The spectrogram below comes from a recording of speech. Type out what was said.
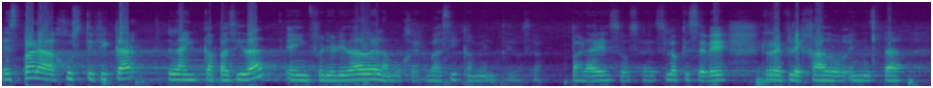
es para justificar la incapacidad e inferioridad de la mujer, básicamente. O sea, para eso, o sea, es lo que se ve reflejado en esta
